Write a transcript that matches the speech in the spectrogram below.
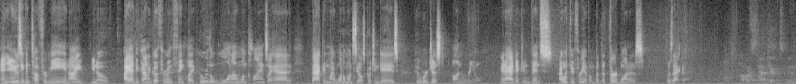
and it was even tough for me. And I, you know, I had to kind of go through and think like, who are the one-on-one clients I had back in my one-on-one sales coaching days who were just unreal, and I had to convince. I went through three of them, but the third one is was that guy. How much time do you have to spend,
